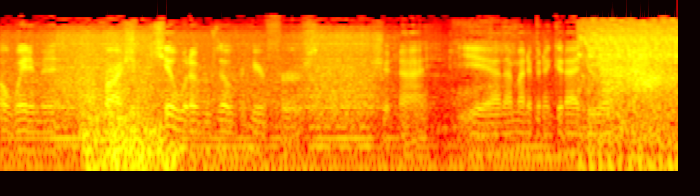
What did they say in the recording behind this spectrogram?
Oh, wait a minute. Probably should kill whatever's over here first. Shouldn't I? Yeah, that might have been a good idea.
